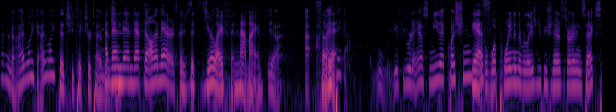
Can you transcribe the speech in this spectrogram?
I don't know. I like I like that she takes her time. And And then she- then that's all that matters because it's your life and not mine. yeah. I, So I that- think if you were to ask me that question, Yes. at what point in the relationship you should have to start having sex,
